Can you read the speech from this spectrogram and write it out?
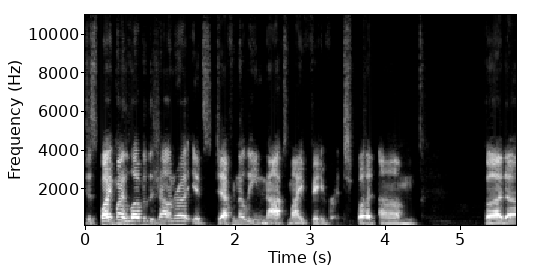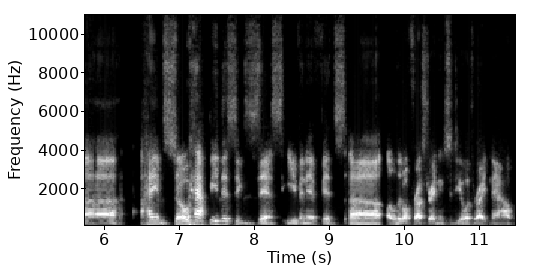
despite my love of the genre, it's definitely not my favorite. But um, but uh, I am so happy this exists, even if it's uh, a little frustrating to deal with right now.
